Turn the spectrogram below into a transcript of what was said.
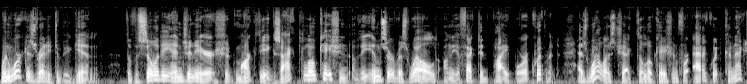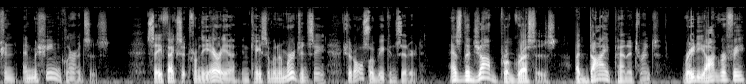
When work is ready to begin, the facility engineer should mark the exact location of the in-service weld on the affected pipe or equipment, as well as check the location for adequate connection and machine clearances. Safe exit from the area in case of an emergency should also be considered. As the job progresses, a dye penetrant, radiography,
